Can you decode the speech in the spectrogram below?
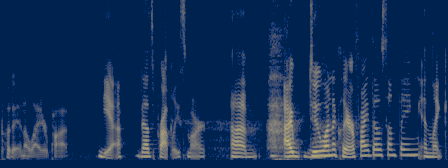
put it in a lighter pot. yeah, that's probably smart. Um, I do want to clarify though something and like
